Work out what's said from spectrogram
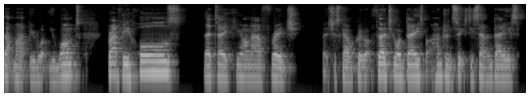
that might be what you want. Bradley Halls, they're taking on average. Let's just go. We've got 31 days, but 167 days.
